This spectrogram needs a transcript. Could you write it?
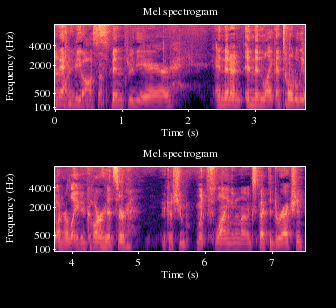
that'd like, be awesome. Spin through the air, and then a, and then like a totally unrelated car hits her because she went flying in an unexpected direction.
